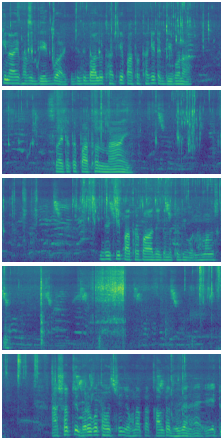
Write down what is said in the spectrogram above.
কি না এভাবে দেখব আর কি। যদি বালু থাকে, পাথর থাকে, এটা দিব না। সো এটা তো পাথর নাই। দেখি পাথর পাওয়া যায় গেলে তো দিব না মানুষকে। আর সবচেয়ে বড় কথা হচ্ছে, যখন আপনার কাউন্টার ধুবেন হ্যাঁ একটু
